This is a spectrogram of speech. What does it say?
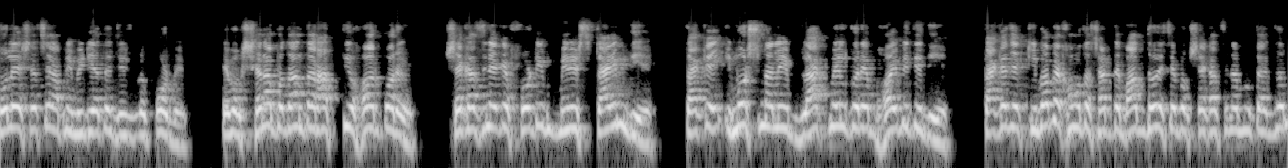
চলে এসেছে, আপনি মিডিয়াতে জিনিসগুলো পড়বেন। এবং সেনা প্রধান তার আত্মীয় হওয়ার পরেও শেখ হাসিনাকে ফোর্টি মিনিটস টাইম দিয়ে তাকে ইমোশনালি ব্ল্যাকমেল করে ভয়ভীতি দিয়ে তাকে যে কীভাবে ক্ষমতা ছাড়তে বাধ্য হয়েছে এবং শেখ হাসিনার মতো একজন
